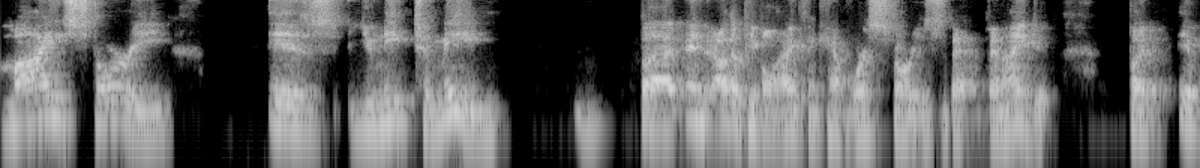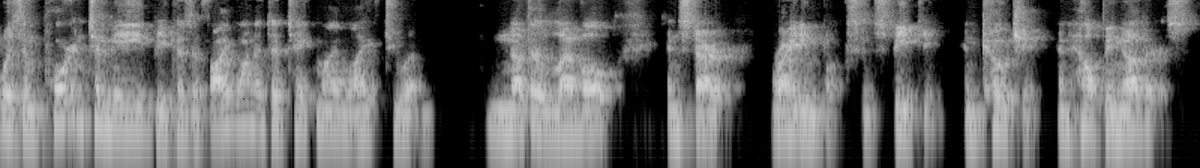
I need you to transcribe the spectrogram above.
my story is unique to me but and other people I think have worse stories than than I do. but it was important to me because if I wanted to take my life to another level and start writing books and speaking and coaching and helping others,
